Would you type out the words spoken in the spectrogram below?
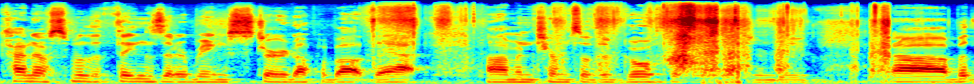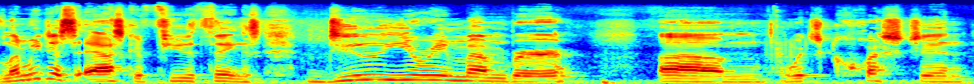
kind of some of the things that are being stirred up about that um, in terms of the growth of Religion Bee. Uh, but let me just ask a few things. Do you remember? Um, which question?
